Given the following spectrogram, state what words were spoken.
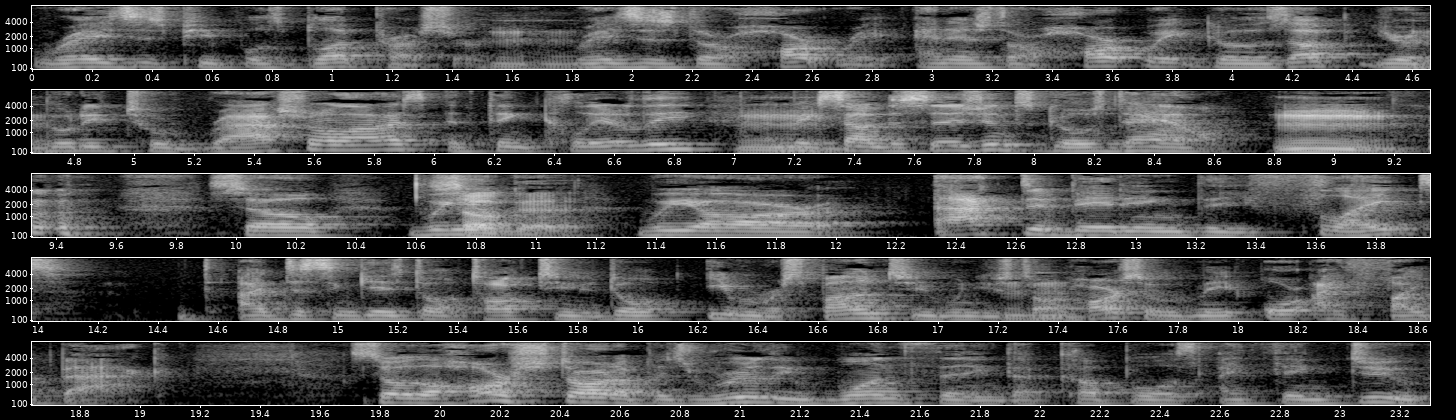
raises people's blood pressure, Mm-hmm. raises their heart rate. And as their heart rate goes up, Mm. your ability to rationalize and think clearly and make sound decisions goes down. so we Mm. So good. we are activating the flight. I disengage, don't talk to you, don't even respond to you when you start Mm-hmm. harshly with me, or I fight back. So the harsh startup is really one thing that couples I think do,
